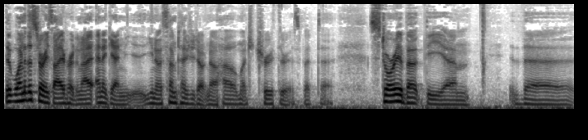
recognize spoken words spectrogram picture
The, one of the stories I've heard, and I, and again, y- you know, sometimes you don't know how much truth there is, but uh, story about the um, the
